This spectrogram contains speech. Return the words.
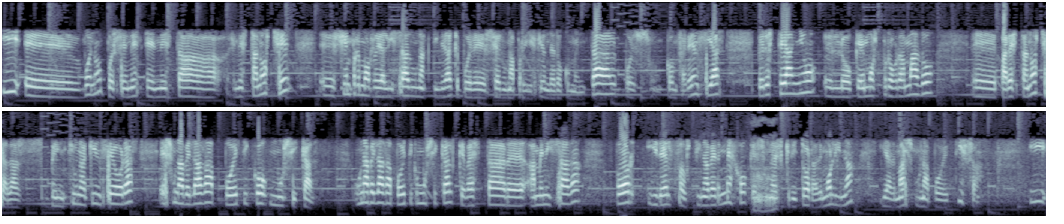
y eh, bueno, pues en, en, esta, en esta noche eh, siempre hemos realizado una actividad que puede ser una proyección de documental, pues conferencias, pero este año eh, lo que hemos programado para esta noche a las 21 a 15 horas es una velada poético-musical. Una velada poético-musical que va a estar amenizada por Irel Faustina Bermejo, que es una escritora de Molina y además una poetisa y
